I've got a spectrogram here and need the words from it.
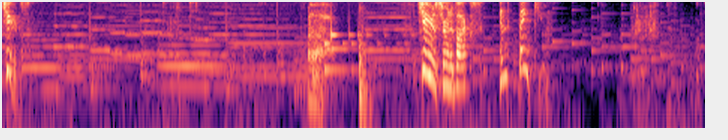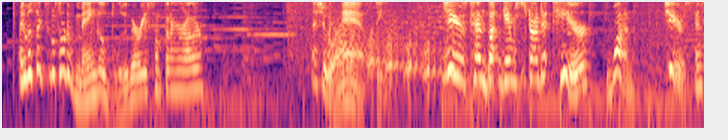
Cheers. Ugh. Cheers, Serenavox, and thank you. It was like some sort of mango blueberry something or other. That shit was nasty. Cheers, 10 button gamers subscribed at tier 1. Cheers, and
